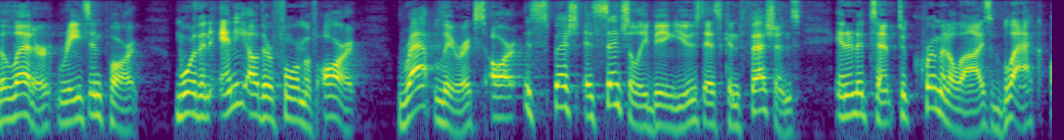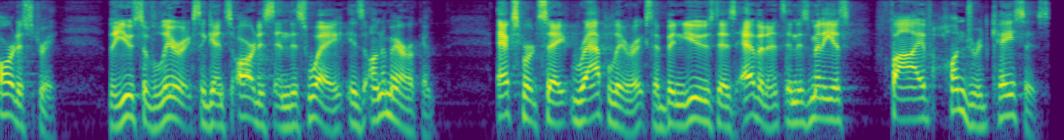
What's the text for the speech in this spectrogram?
The letter reads in part More than any other form of art, rap lyrics are essentially being used as confessions in an attempt to criminalize black artistry. The use of lyrics against artists in this way is un American. Experts say rap lyrics have been used as evidence in as many as 500 cases.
